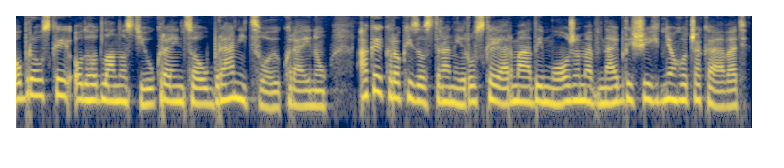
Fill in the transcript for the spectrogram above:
obrovskej odhodlanosti Ukrajincov brániť svoju krajinu. Aké kroky zo strany ruskej armády môžeme v najbližších dňoch očakávať?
